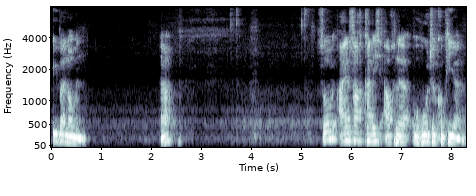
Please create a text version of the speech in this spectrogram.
übernommen. Ja. So einfach kann ich auch eine Route kopieren.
